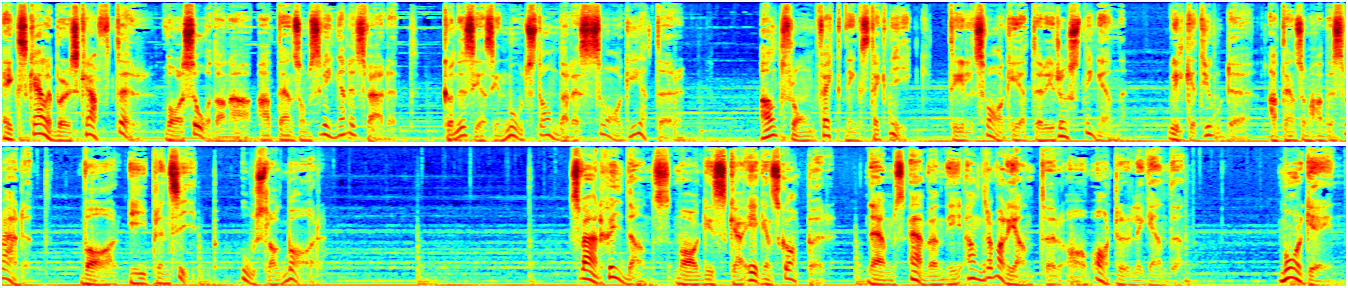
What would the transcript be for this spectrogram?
Excaliburs krafter var sådana att den som svingade svärdet kunde se sin motståndares svagheter. Allt från fäktningsteknik till svagheter i rustningen vilket gjorde att den som hade svärdet var i princip oslagbar. Svärdskidans magiska egenskaper nämns även i andra varianter av Arthur-legenden. Morgaine,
